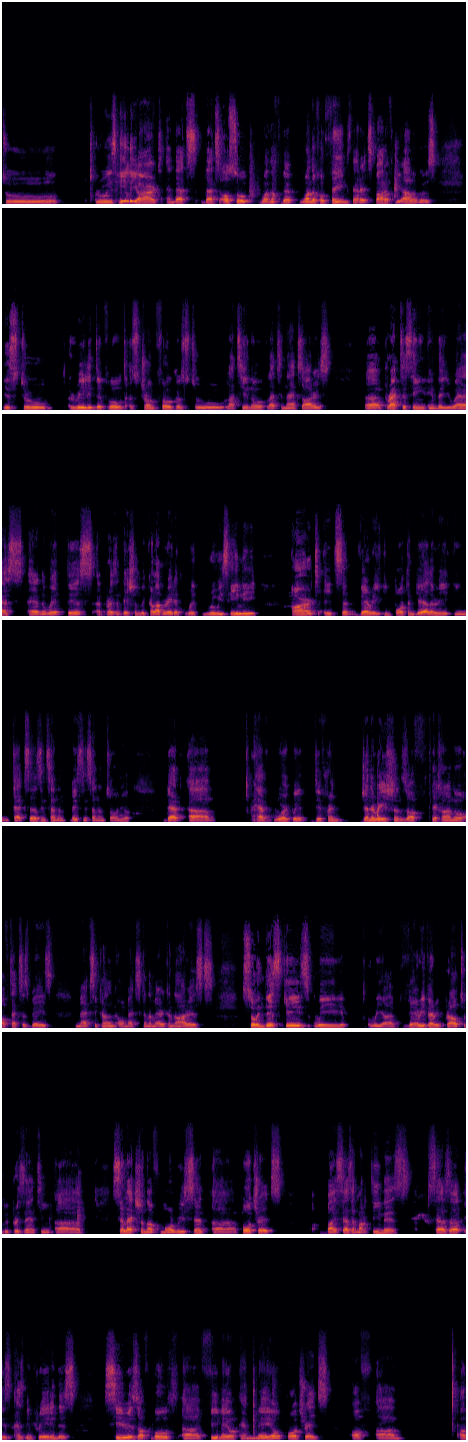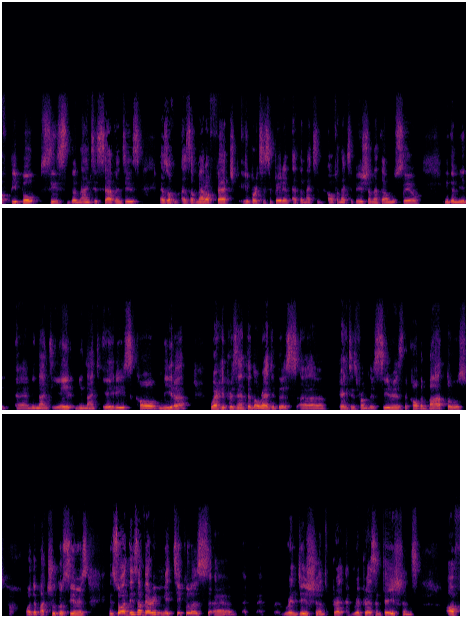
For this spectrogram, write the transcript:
to Ruiz Healy art, and that's that's also one of the wonderful things that it's part of Dialogos is to really devote a strong focus to Latino Latinx artists uh, practicing in the U.S. And with this uh, presentation, we collaborated with Ruiz Healy Art. It's a very important gallery in Texas, in San, based in San Antonio that uh, have worked with different generations of Tejano, of Texas-based Mexican or Mexican American artists. So in this case, we we are very very proud to be presenting a selection of more recent uh, portraits by Cesar Martinez. Cesar is has been creating this series of both uh, female and male portraits of, um, of people since the 1970s. As, of, as a matter of fact, he participated at the next of an exhibition at El Museo in the mid uh, mid 98 mid 1980s called Mira, where he presented already this uh, paintings from the series. They called the Batos or the Pachuco series, and so these are very meticulous uh, renditions, representations of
